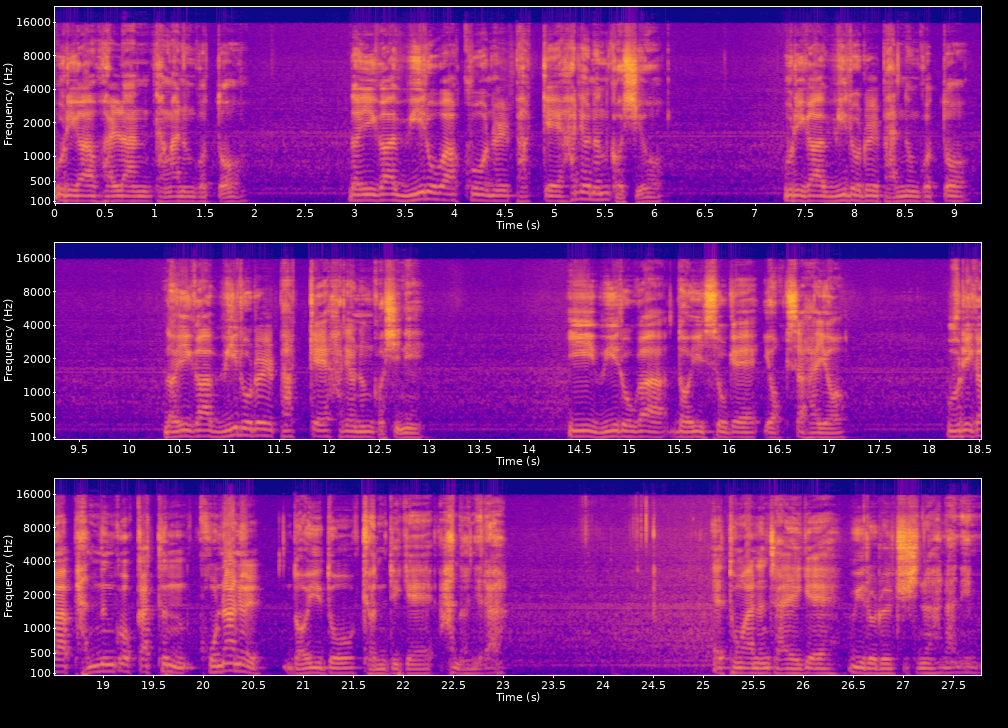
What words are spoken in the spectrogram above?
우리가 환란 당하는 것도 너희가 위로와 구원을 받게 하려는 것이요 우리가 위로를 받는 것도 너희가 위로를 받게 하려는 것이니 이 위로가 너희 속에 역사하여 우리가 받는 것 같은 고난을 너희도 견디게 하느니라. 애통하는 자에게 위로를 주시는 하나님.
